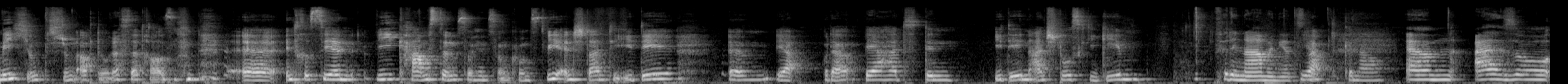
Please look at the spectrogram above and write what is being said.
mich und bestimmt auch den Rest da draußen äh, interessieren, wie kam es denn zur Hinz und Kunst? Wie entstand die Idee? Ähm, ja, oder wer hat den Ideenanstoß gegeben? Für den Namen jetzt. Ne? Ja, genau. Ähm, also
